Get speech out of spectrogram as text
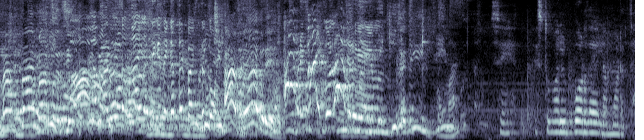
Más pan. Más pancito. Ah, Marquito, cállate que me encanta el pastel con... Abre, abre. ¡Abre, Michael, abre! Sí, estuvo al borde de la muerte.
